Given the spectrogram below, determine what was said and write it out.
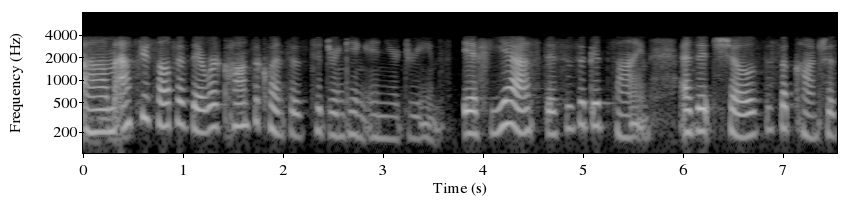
Um, ask yourself if there were consequences to drinking in your dreams. If yes, this is a good sign, as it shows the subconscious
